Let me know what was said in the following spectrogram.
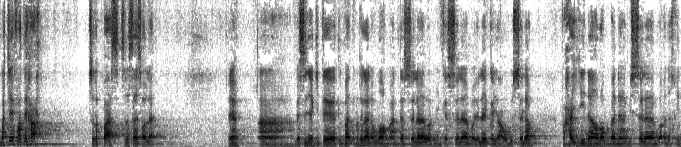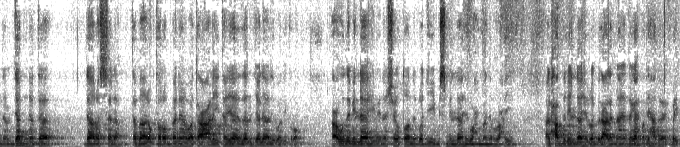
baca Fatihah selepas selesai solat. Ya. Ah, biasanya kita lepas lepas tu kan? Allahumma antas salam wa minkas salam wa ilaika ya'udus salam. Fahayyina rabbana bis salam wa adkhilna al jannata daras salam. Tabarakta rabbana wa ta'alaita ya dzal jalali wal ikram. A'udzu billahi minasy syaithanir rajim. Bismillahirrahmanirrahim. Alhamdulillahi rabbil alamin. Itu kan? Fatihah tu baik.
